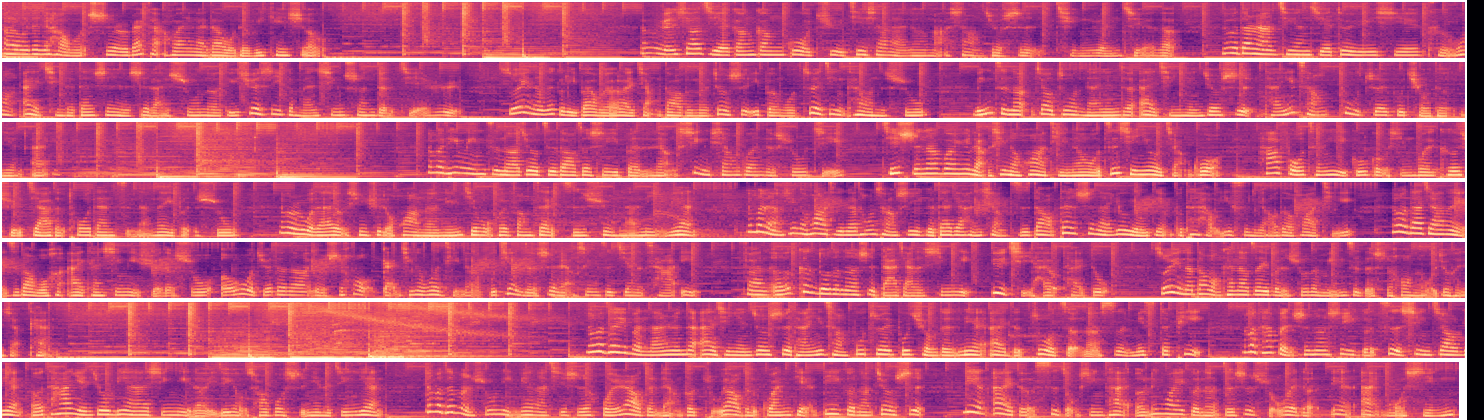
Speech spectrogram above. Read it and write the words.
大家好，我是 Rebecca，欢迎来到我的 Weekend Show。那么元宵节刚刚过去，接下来呢，马上就是情人节了。那么当然，情人节对于一些渴望爱情的单身人士来说呢，的确是一个蛮心酸的节日。所以呢，这个礼拜我要来讲到的呢，就是一本我最近看完的书。名字呢叫做《男人的爱情研究室》，谈一场不追不求的恋爱。那么听名字呢就知道这是一本两性相关的书籍。其实呢，关于两性的话题呢，我之前也有讲过。哈佛曾以 Google 行为科学家的脱单指南那一本书。那么如果大家有兴趣的话呢，链接我会放在资讯栏里面。那么两性的话题呢，通常是一个大家很想知道，但是呢又有点不太好意思聊的话题。那么大家呢也知道我很爱看心理学的书，而我觉得呢有时候感情的问题呢，不见得是两性之间的差异，反而更多的呢是大家的心理预期还有态度。所以呢，当我看到这一本书的名字的时候呢，我就很想看。这一本《男人的爱情研究室》谈一场不追不求的恋爱的作者呢是 Mr. P。那么他本身呢是一个自信教练，而他研究恋爱心理呢已经有超过十年的经验。那么这本书里面呢其实围绕着两个主要的观点，第一个呢就是恋爱的四种心态，而另外一个呢则是所谓的恋爱模型。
